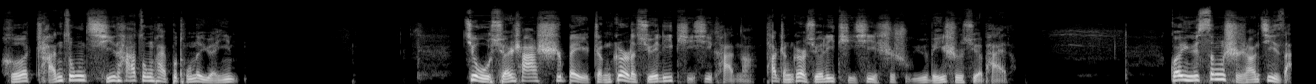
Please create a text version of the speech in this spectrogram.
和禅宗其他宗派不同的原因。就玄沙师辈整个的学理体系看呢，他整个学理体系是属于唯识学派的。关于僧史上记载，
